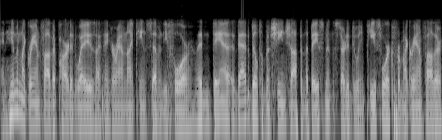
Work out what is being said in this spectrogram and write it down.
And him and my grandfather parted ways. I think around 1974. And dad, dad built a machine shop in the basement and started doing piecework for my grandfather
